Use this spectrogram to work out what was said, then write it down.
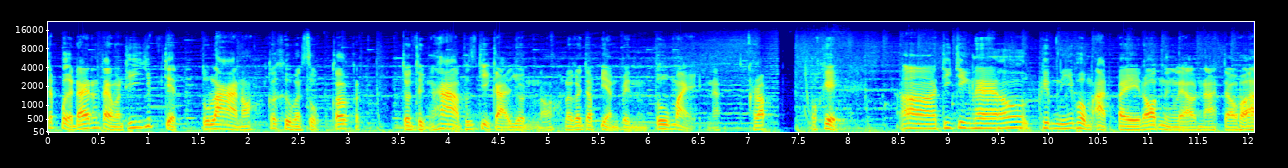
จะเปิดได้ตั้งแต่วันที่ 27 ตุลาเนาะก็คือวันศุกร์ก็จนถึง 5 พฤศจิกายนเนาะแล้วก็จะเปลี่ยนเป็นตู้ใหม่นะครับโอเคอจริงๆแล้วคลิปนี้ผมอัดไปรอบหนึ่งแล้วนะ แต่ว่า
